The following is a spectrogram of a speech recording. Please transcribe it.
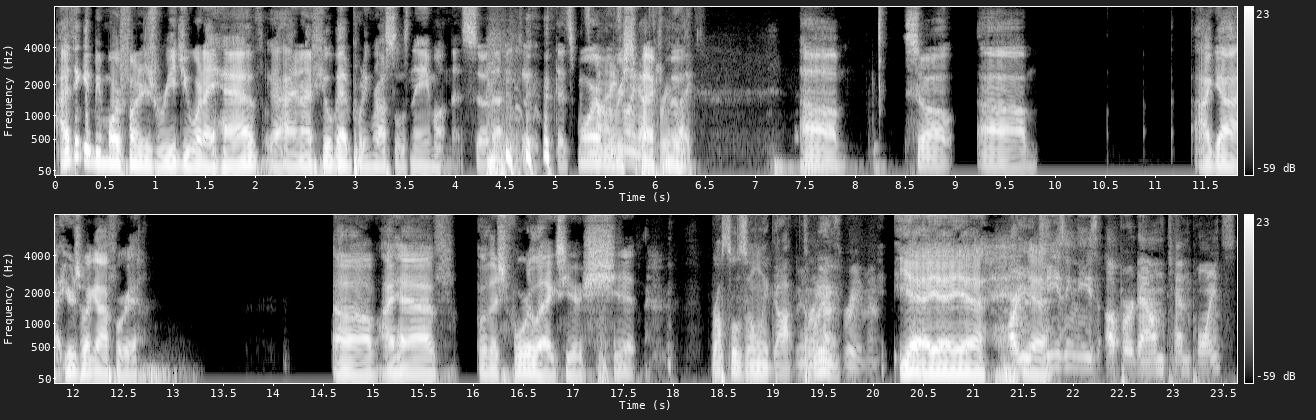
I think it'd be more fun to just read you what I have, and I feel bad putting Russell's name on this, so that that's more of a He's only got respect three move. legs. Um, so um, I got here's what I got for you. Um, I have oh, there's four legs here. Shit. russell's only got We only three got three, man. Yeah, yeah, yeah. Are you yeah. teasing these up or down ten points?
